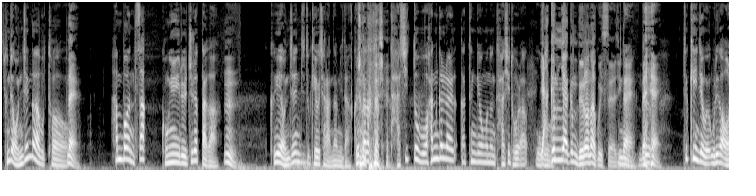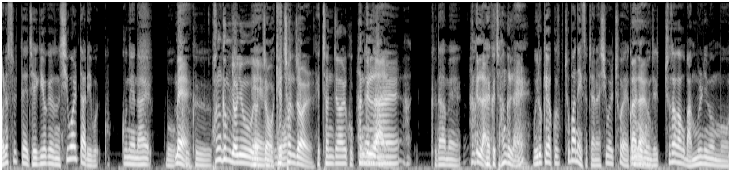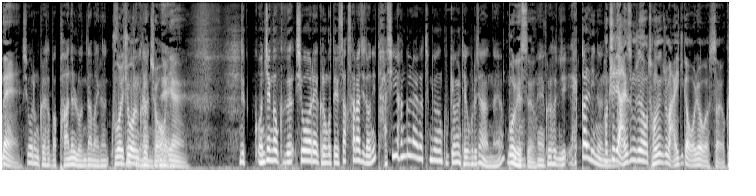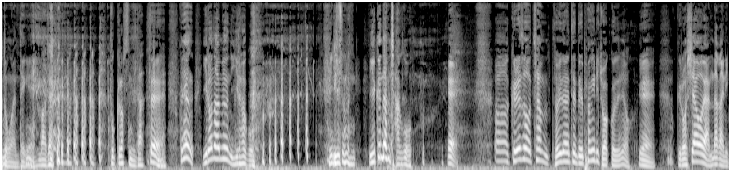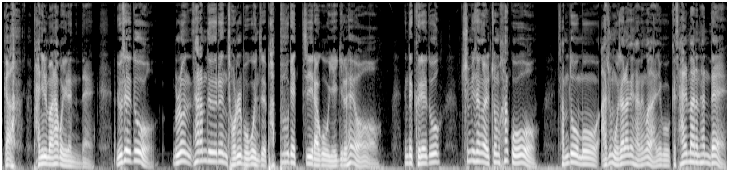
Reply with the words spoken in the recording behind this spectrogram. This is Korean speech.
근데 언젠가부터 네 한번 싹 공휴일을 줄였다가 음. 그게 언제인지도 기억이 잘 안 납니다. 그러다가 또 다시 또 뭐 한글날 같은 경우는 다시 돌아오고 야금야금 늘어나고 있어요 지금 네. 네. 특히 이제 우리가 어렸을 때 제 기억에는 10월 달이 뭐 국군의 날 뭐 네. 그, 그 황금 연휴였죠 예, 뭐- 개천절 개천절 국군의 한글날. 날 하- 그다음에 한글날. 아, 그렇죠. 한글날. 네. 뭐 이렇게 해갖고 초반에 있었잖아요. 10월 초에. 그리고 맞아요. 뭐 이제 추석하고 맞물리면 뭐 네 10월은 그래서 막 반을 논다 막 이런 9월 10월은 기억이 그렇죠 나는데. 예. 근데 언젠가 그 10월에 그런 것들이 싹 사라지더니 다시 한글날 같은 경우는 국경을 대고 그러지 않았나요? 모르겠어요. 네, 그래서 이제 헷갈리는 확실히 안승준하고 저는 좀 알기가 어려웠어요. 그동안 되게. 음, 맞아요. 부끄럽습니다. 네. 그냥 일어나면 일하고, 일 있으면 일 끝나면 자고. 예. 어, 그래서 참 저희들한테는 되게 평일이 좋았거든요. 예. 그 러시아어에 안 나가니까 다닐만 하고 이랬는데. 요새도 물론 사람들은 저를 보고 이제 바쁘겠지라고 얘기를 해요. 근데 그래도 취미생활 좀 하고 잠도 뭐 아주 모자라게 자는 건 아니고 이렇게 살만은 한데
